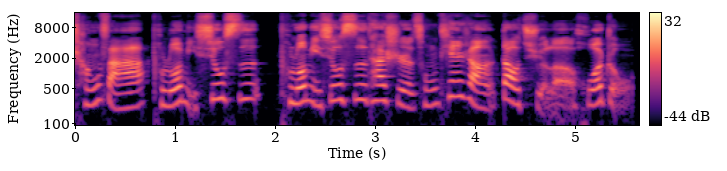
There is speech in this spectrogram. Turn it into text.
惩罚普罗米修斯。普罗米修斯他是从天上盗取了火种，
